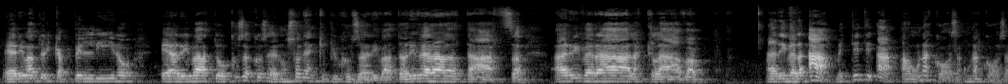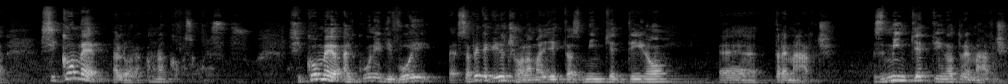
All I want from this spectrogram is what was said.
è arrivato il cappellino, è arrivato, cosa, cos'è? Non so neanche più cosa è arrivato, arriverà la tazza, arriverà la clava, arriverà. Ah, mettete. Ah, ah, una cosa, una cosa. Siccome. Allora, una cosa. Siccome alcuni di voi. Eh, sapete che io ho la maglietta sminchiettino eh, 3 marce. Sminchiettino 3 marce.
